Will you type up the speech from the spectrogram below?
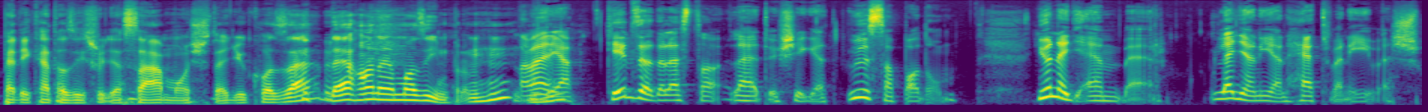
Pedig hát az is ugye számos, tegyük hozzá, de hanem az impro. Uh-huh. Na várjál, képzeld el ezt a lehetőséget. Ülsz a padon. Jön egy ember, legyen ilyen 70 éves.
